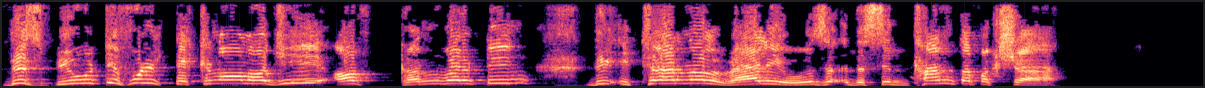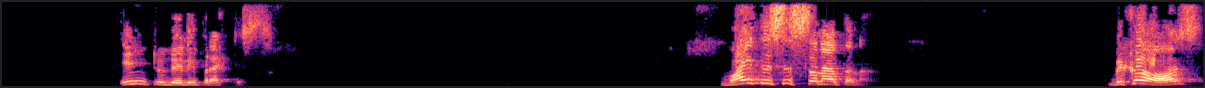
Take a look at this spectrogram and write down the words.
This beautiful technology of converting the eternal values, the Siddhanta Paksha, into daily practice. Why this is Sanatana? Because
